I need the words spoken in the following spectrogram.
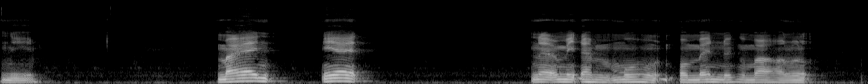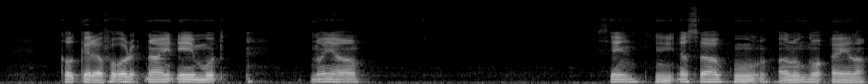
Niin. Mä en tiedä, mitä muuhun on mennyt, kun mä haluan kokeilla Fortnitea, mut no joo sen siitä saa, kun haluan kokeilla.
